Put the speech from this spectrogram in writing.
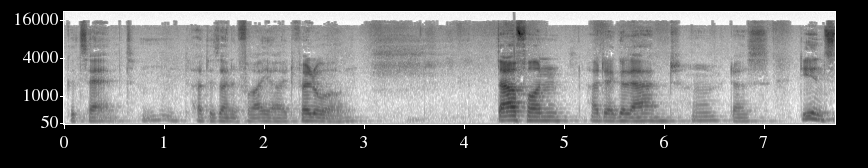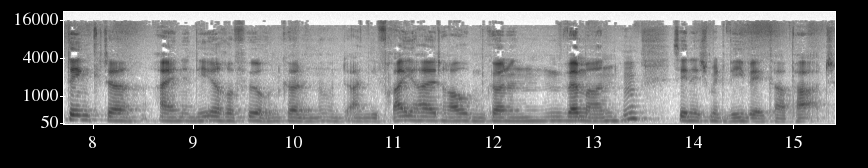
gezähmt hm, und hatte seine Freiheit verloren. Davon hat er gelernt, hm, dass die Instinkte einen in die Irre führen können und einen die Freiheit rauben können, wenn man sie nicht mit Viveka paart.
